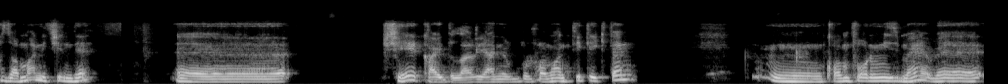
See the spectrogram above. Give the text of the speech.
zaman içinde eee, şeye kaydılar. Yani bu romantiklikten ım, konformizme ve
